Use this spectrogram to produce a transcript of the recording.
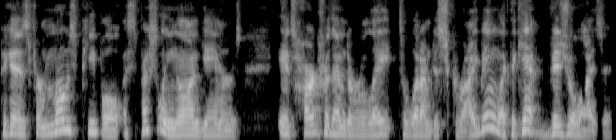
Because for most people, especially non-gamers, it's hard for them to relate to what I'm describing. Like they can't visualize it.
